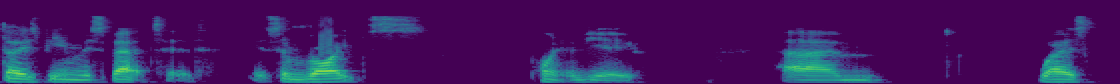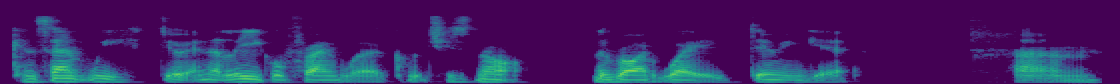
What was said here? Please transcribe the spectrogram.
those being respected. It's a rights point of view. Um, whereas consent, we do it in a legal framework, which is not the right way of doing it. Um,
